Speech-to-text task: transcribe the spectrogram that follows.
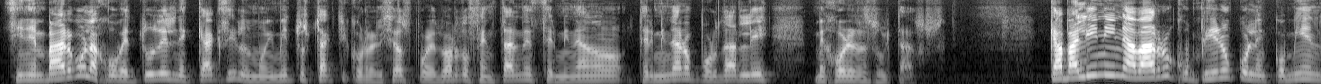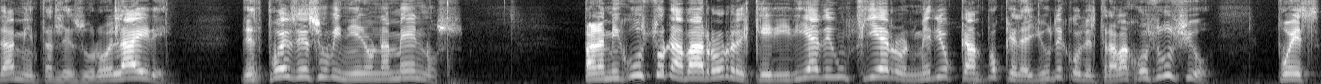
Sin embargo, la juventud del Necaxa y los movimientos tácticos realizados por Eduardo Fentanes terminaron, terminaron por darle mejores resultados. Cavalini y Navarro cumplieron con la encomienda mientras les duró el aire. Después de eso vinieron a menos. Para mi gusto, Navarro requeriría de un fierro en medio campo que le ayude con el trabajo sucio, pues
